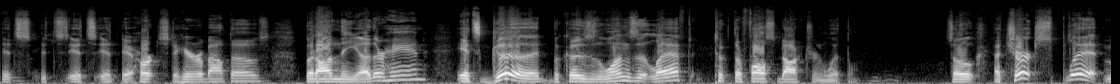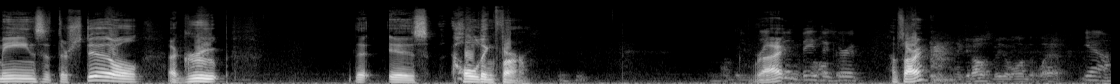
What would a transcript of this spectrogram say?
it's it's it's it, it hurts to hear about those, but on the other hand, it's good because the ones that left took their false doctrine with them. So a church split means that there's still a group that is holding firm. Right? Could be the group. I'm sorry. It could also be the one that left. Yeah.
